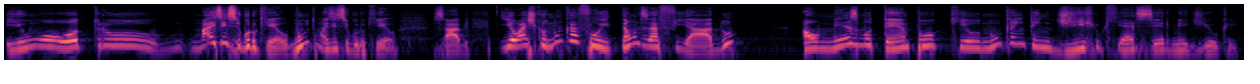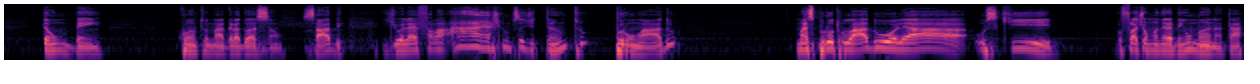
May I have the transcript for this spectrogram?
e um ou outro mais inseguro que eu, muito mais inseguro que eu, sabe? E eu acho que eu nunca fui tão desafiado ao mesmo tempo que eu nunca entendi o que é ser medíocre tão bem quanto na graduação, sabe? De olhar e falar, ah, acho que não precisa de tanto, por um lado, mas por outro lado, olhar os que. Vou falar de uma maneira bem humana, tá?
